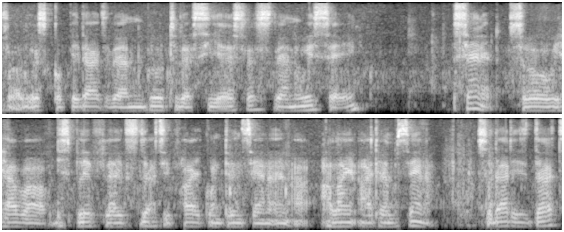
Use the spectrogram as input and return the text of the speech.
so let's copy that then go to the css then we say Center. So we have our display flex, justify content center, and align item center. So that is that.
